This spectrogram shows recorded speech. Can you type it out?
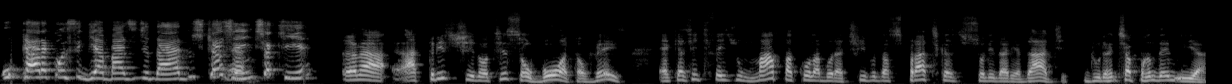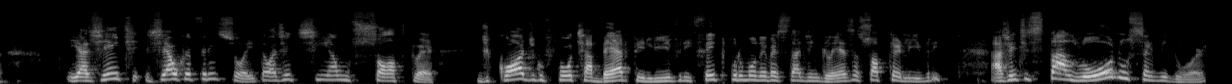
o cara conseguia a base de dados que a é. gente aqui Ana, a triste notícia, ou boa talvez, é que a gente fez um mapa colaborativo das práticas de solidariedade durante a pandemia. E a gente georreferenciou. Então, a gente tinha um software de código fonte aberto e livre, feito por uma universidade inglesa, software livre. A gente instalou no servidor.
